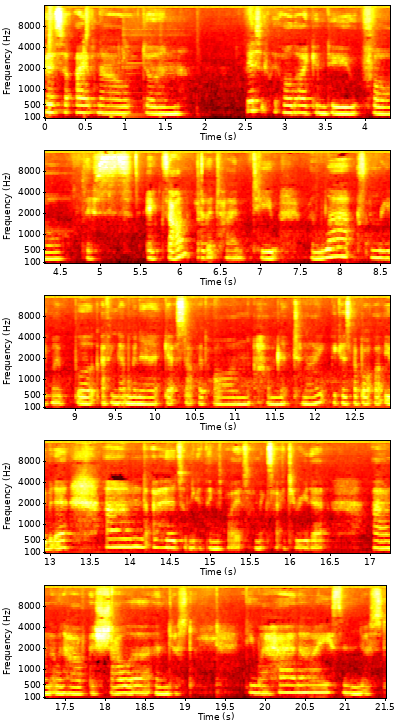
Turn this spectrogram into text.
Okay, so I have now done basically all that I can do for this exam. A bit time to relax and read my book. I think I'm gonna get started on Hamnet tonight because I bought that the other day and I've heard so many good things about it so I'm excited to read it. And I'm gonna have a shower and just do my hair nice and just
